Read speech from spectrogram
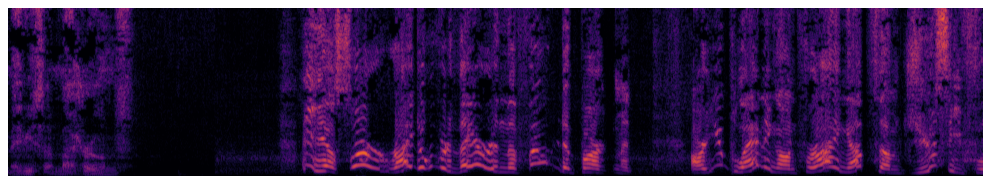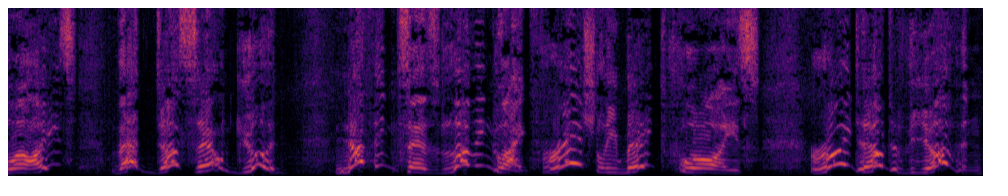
maybe some mushrooms? Yes, sir, right over there in the food department. Are you planning on frying up some juicy flies? That does sound good. Nothing says loving like freshly baked flies. Right out of the oven.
